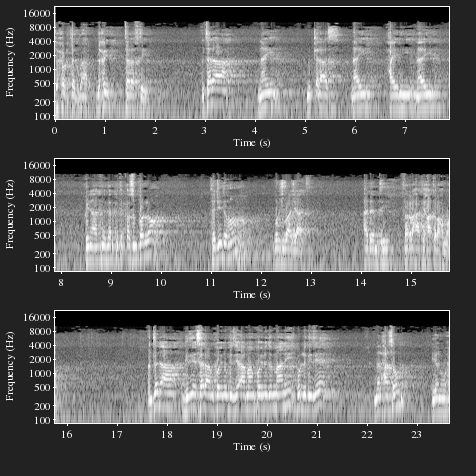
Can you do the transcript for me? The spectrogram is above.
ድሑር ተግባር ድሕሪ ተረፍቲ እንተ ናይ ምቅላስ ናይ ሓይሊ ናይ ኩናት ነገር ክጥቀስ እንከሎ ተጅድሆም ቦጅባጃት ሃደምቲ ፈራሃት ኢኻ ትረኽቦም እንተ ደኣ ግዜ ሰላም ኮይኑ ግዜ ኣማን ኮይኑ ድማ ኩሉ ግዜ መልሓሶም የንውሑ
